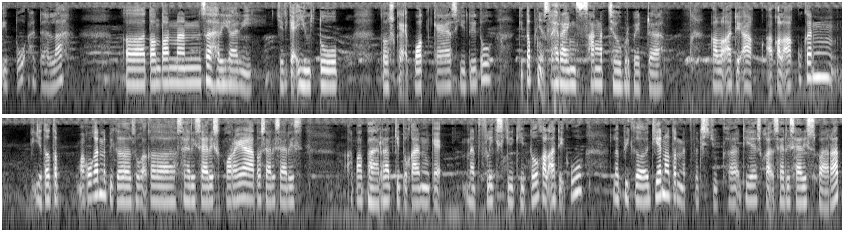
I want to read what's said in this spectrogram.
itu adalah uh, tontonan sehari-hari. Jadi kayak YouTube terus kayak podcast gitu itu kita punya selera yang sangat jauh berbeda. Kalau adik aku kalau aku kan ya tetap aku kan lebih ke suka ke seri-seri Korea atau seri-seri apa barat gitu kan kayak Netflix gitu-gitu. Kalau adikku lebih ke dia nonton Netflix juga dia suka seri-seri barat.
